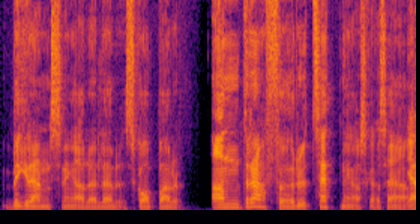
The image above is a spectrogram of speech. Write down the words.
begränsningar eller skapar andra förutsättningar, ska jag säga. Ja.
